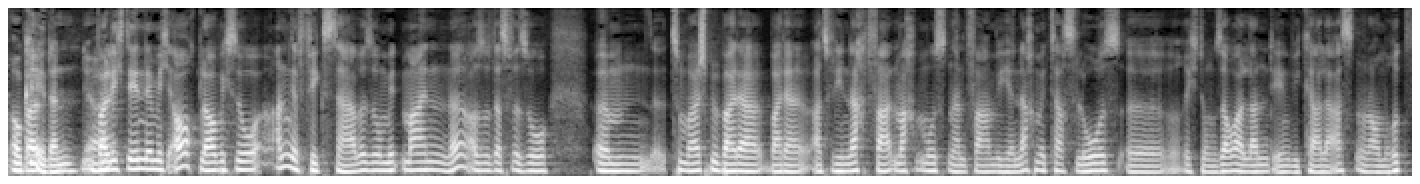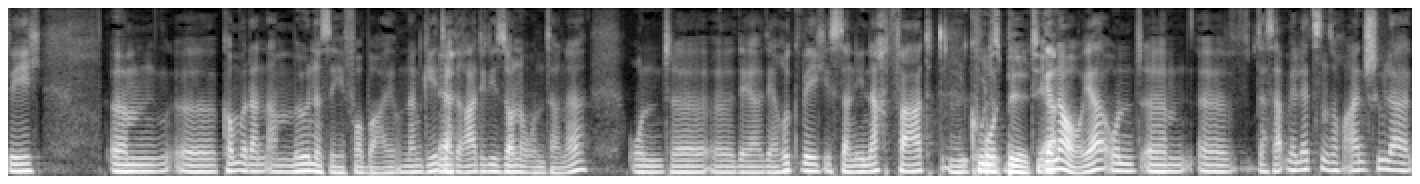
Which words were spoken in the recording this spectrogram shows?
Okay, weil, dann, ja. Weil ich den nämlich auch, glaube ich, so angefixt habe, so mit meinen, ne, also dass wir so ähm, zum Beispiel bei der, bei der, als wir die Nachtfahrt machen mussten, dann fahren wir hier nachmittags los äh, Richtung Sauerland, irgendwie Kahle Asten und auf dem Rückweg ähm, äh, kommen wir dann am Möhnesee vorbei und dann geht Ja. da gerade die Sonne unter, ne? Und äh, äh, der der Rückweg ist dann die Nachtfahrt. Ein cooles Und- Bild, ja. Genau, ja. Und ähm, äh, das hat mir letztens auch ein Schüler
